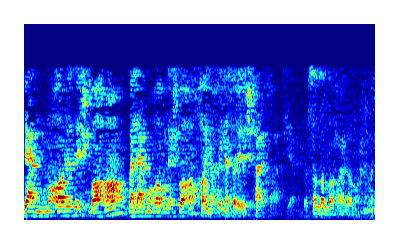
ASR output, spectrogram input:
در معارضش با آن و در مقابلش با آن خاینات های نتایش فرق خواهد کرد. و صلی الله علی محمد.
